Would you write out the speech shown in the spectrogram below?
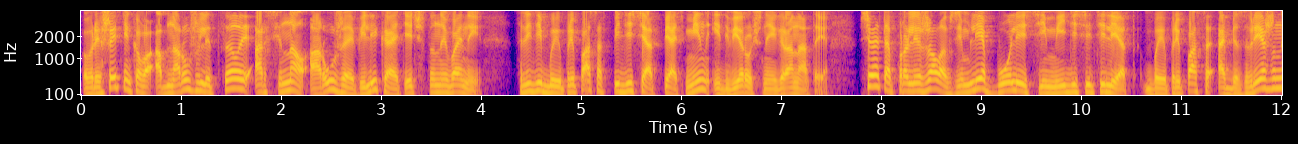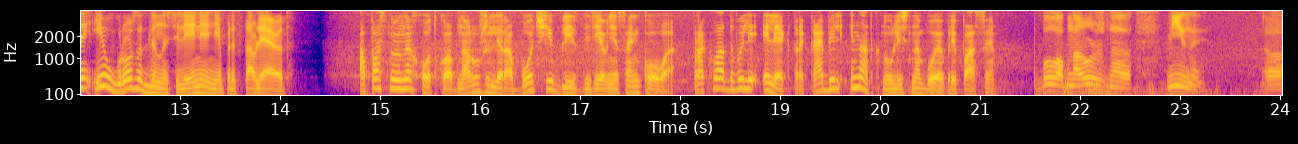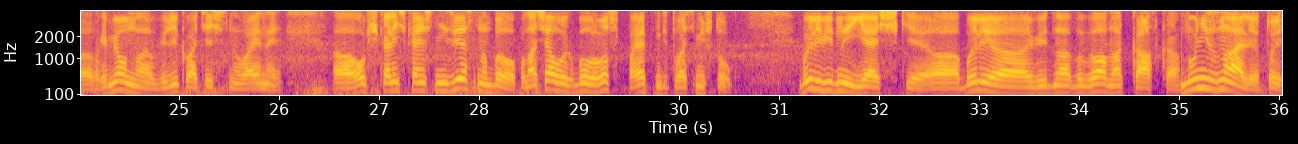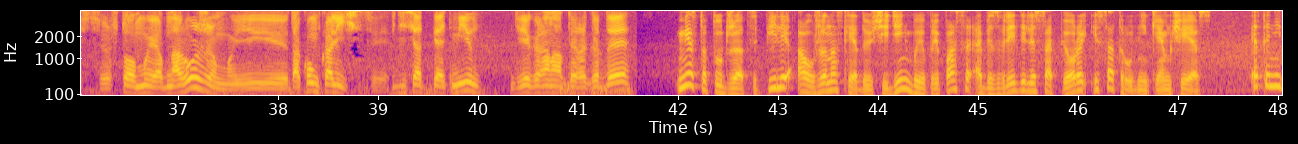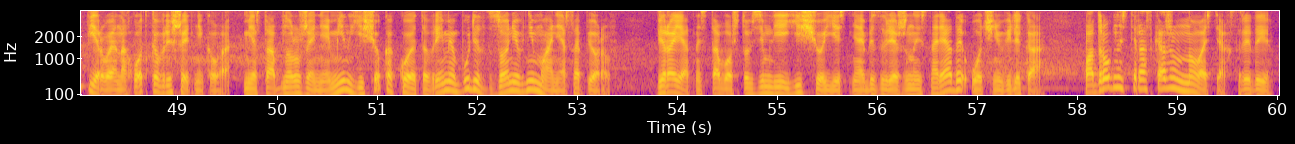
В Решетниково обнаружили целый арсенал оружия Великой Отечественной войны. Среди боеприпасов 55 мин и две ручные гранаты. Все это пролежало в земле более 70 лет. Боеприпасы обезврежены и угрозы для населения не представляют. Опасную находку обнаружили рабочие близ деревни Санькова. Прокладывали электрокабель и наткнулись на боеприпасы. Было обнаружено мины времен Великой Отечественной войны. Э, Общее количество, конечно, неизвестно было. Поначалу их было рост порядка где-то 8 штук. Были видны ящики, э, были э, видна, была каска. Ну, не знали, то есть, что мы обнаружим и в таком количестве. 55 мин, две гранаты РГД. Место тут же оцепили, а уже на следующий день боеприпасы обезвредили саперы и сотрудники МЧС. Это не первая находка в Решетниково. Место обнаружения мин еще какое-то время будет в зоне внимания саперов. Вероятность того, что в земле еще есть необезвреженные снаряды, очень велика. Подробности расскажем в новостях среды.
